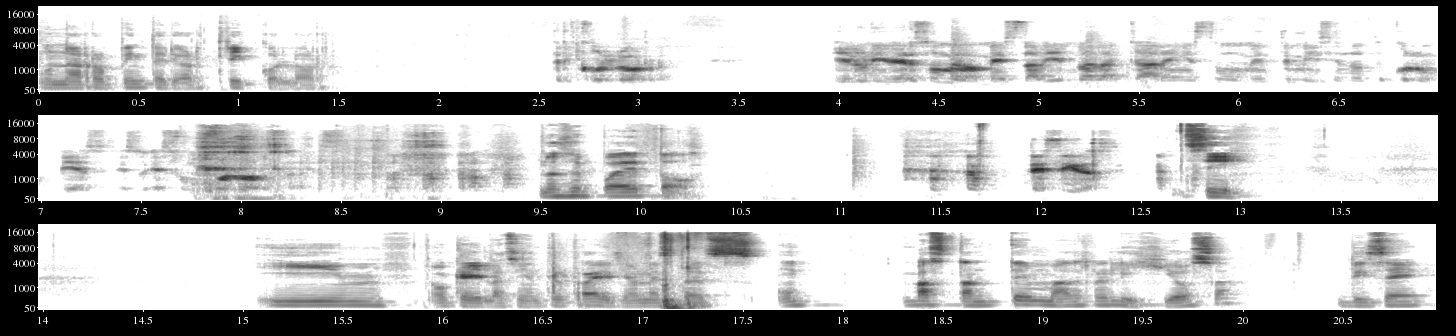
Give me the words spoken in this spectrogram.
una ropa interior tricolor. tricolor. Y el universo me, me está viendo a la cara en este momento y me dice no te columpies, es, es un color, ¿sabes? No se puede todo. Decidas. Sí. Y, ok, la siguiente tradición, esta es un, bastante más religiosa. Dice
